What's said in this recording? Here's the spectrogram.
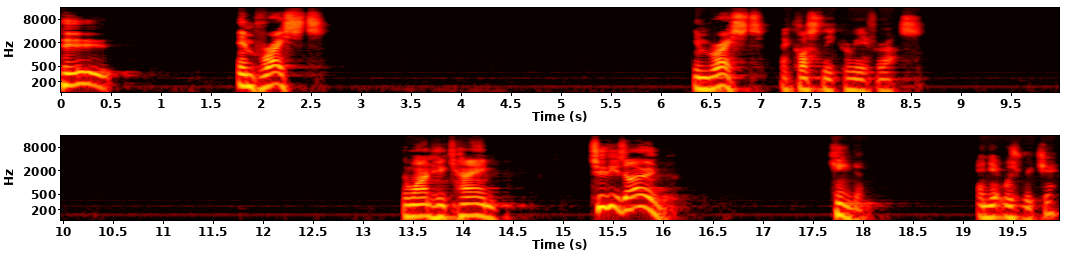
who embraced embraced a costly career for us. The one who came to his own kingdom and yet was rejected.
